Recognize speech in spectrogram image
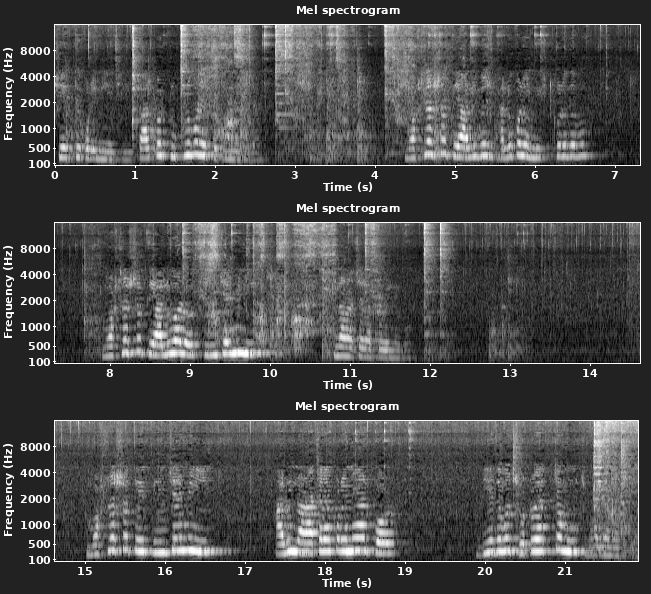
সেদ্ধ করে নিয়েছি। তারপর টুকরো করে কেটে নিয়েছিলাম। মশলার সাথে আলু বেশ ভালো করে মিক্সড করে দেব। মশলার সাথে আলু আরও তিন চার মিনিট নাড়াচাড়া করে নেব। মশলার সাথে তিন চার মিনিট আলু নাড়াচাড়া করে নেওয়ার পর দিয়ে দেবো ছোটো এক চামচ ভাজা মশলা।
